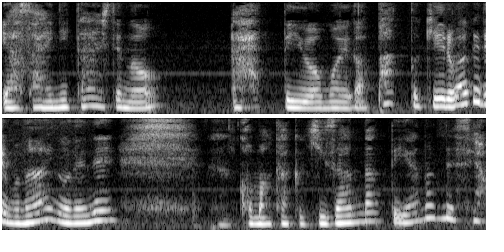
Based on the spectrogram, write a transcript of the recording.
野菜に対してのあっていう思いがパッと消えるわけでもないのでね細かく刻んだって嫌なんですよ。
